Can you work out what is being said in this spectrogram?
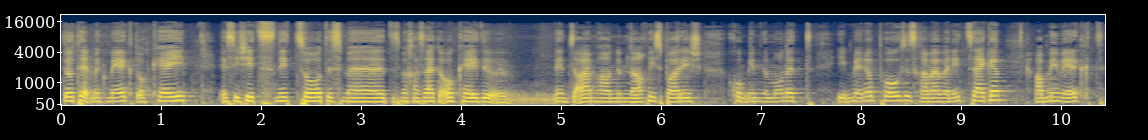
dort hat man gemerkt, okay, es ist jetzt nicht so, dass man, dass man kann sagen okay, wenn das AMH nicht mehr nachweisbar ist, kommt man in einem Monat in die Menopause, das kann man eben nicht sagen, aber man merkt,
